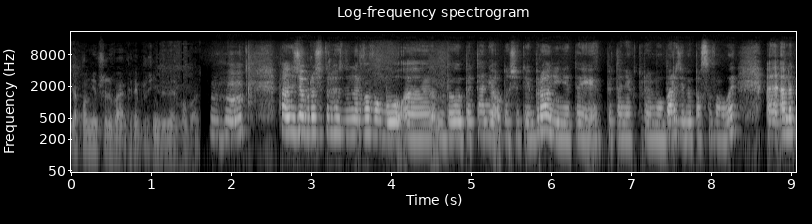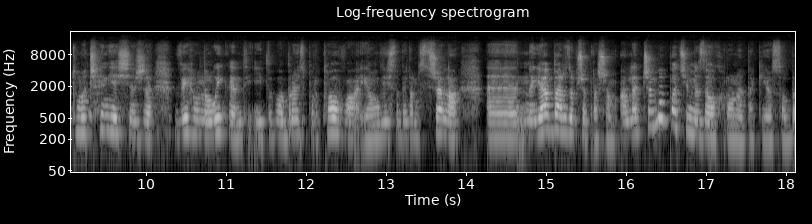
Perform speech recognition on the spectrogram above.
ja panu nie przerywałem. Pytam, proszę nie denerwować. Mhm. Pan Ziobro się trochę zdenerwował, bo e, były pytania odnośnie tej broni, nie tej pytania, które mu bardziej by pasowały, e, ale tłumaczenie się, że wyjechał na weekend i to była broń sportowa i on gdzieś sobie tam strzela, e, no ja bardzo przepraszam, ale czy my płacimy za ochronę takiej osoby?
